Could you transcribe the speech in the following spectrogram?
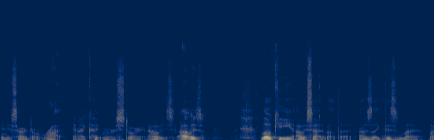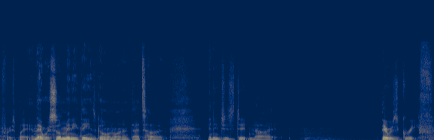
and it started to rot and I couldn't restore it. And I was, I was low key, I was sad about that. I was like, this is my, my first plant. And there were so many things going on at that time. And it just did not, there was grief,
